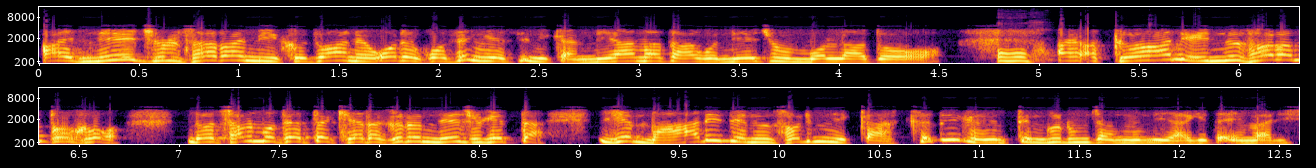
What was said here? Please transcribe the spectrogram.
아니 내줄 사람이 그동안에 오래 고생했으니까 미안하다고 내주면 몰라도 어. 아니 그 안에 있는 사람도 그너 잘못했다 해라 그럼 내주겠다. 이게 말이 되는 소리입니까? 그러니까 뜬구름 잡는 이야기다 이 말이죠.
